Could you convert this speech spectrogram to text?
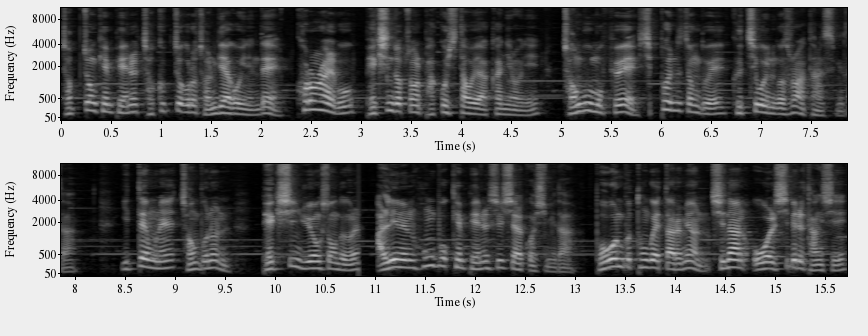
접종 캠페인을 적극적으로 전개하고 있는데 코로나19 백신 접종을 받고 싶다고 예약한 인원이 정부 목표의 10% 정도에 그치고 있는 것으로 나타났습니다. 이 때문에 정부는 백신 유용성 등을 알리는 홍보 캠페인을 실시할 것입니다. 보건부 통보에 따르면 지난 5월 11일 당시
